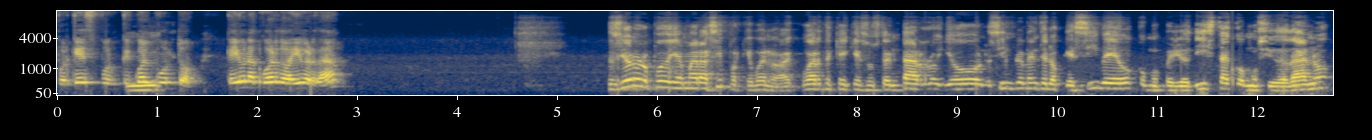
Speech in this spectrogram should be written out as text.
¿Por qué es? Porque, ¿Cuál mm. punto? Que hay un acuerdo ahí, ¿verdad? Pues yo no lo puedo llamar así porque, bueno, acuérdate que hay que sustentarlo. Yo simplemente lo que sí veo como periodista, como ciudadano,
